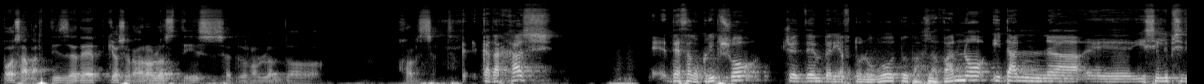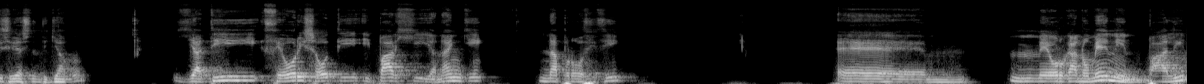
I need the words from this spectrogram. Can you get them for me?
πώς απαρτίζεται, ποιος είναι ο ρόλος της σε όλο το concept. Καταρχάς, ε, δεν θα το κρύψω και δεν περιαυτολογώ, το επαναλαμβάνω. Ήταν ε, η σύλληψη της ιδέας στην δικιά μου γιατί θεώρησα ότι υπάρχει η ανάγκη να προωθηθεί ε, με οργανωμένη πάλι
